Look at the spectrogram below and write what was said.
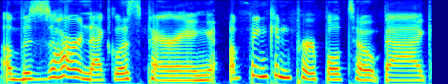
a bizarre necklace pairing, a pink and purple tote bag,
